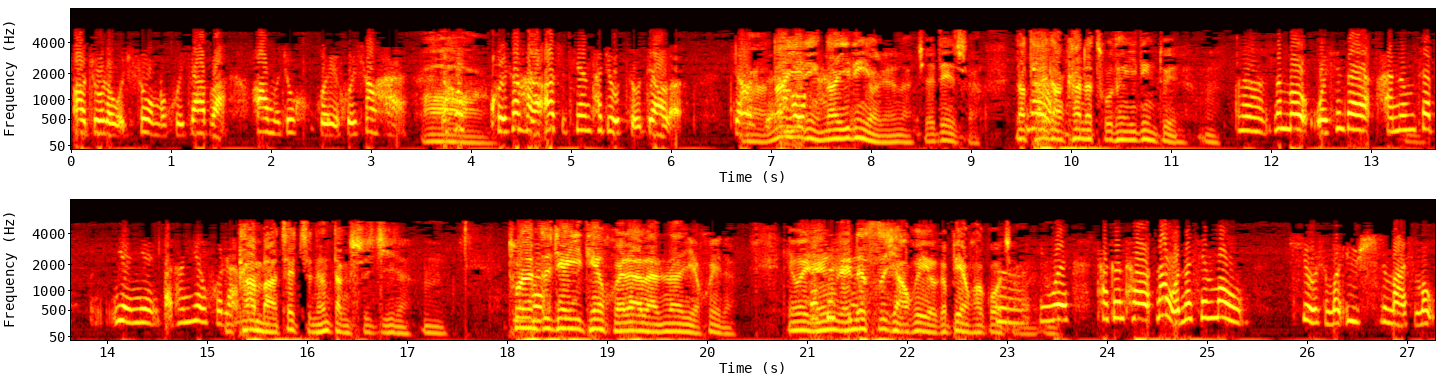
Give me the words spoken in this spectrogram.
澳洲了，我就说我们回家吧。后来我们就回回上海，啊然后回上海了二十天他就走掉了，这样啊子。，那一定，那一定有人了，绝对是。那台长看的图腾一定对的，嗯。嗯，那么我现在还能再念念把它念回来看吧，这只能等时机了，嗯。突然之间一天回来了，那也会的，因为人就是 人的思想会有个变化过程嗯，。因为他跟他，那我那些梦是有什么预示吗？什么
